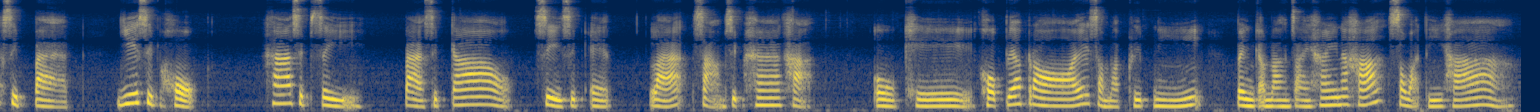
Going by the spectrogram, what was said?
ข 18 26 54 89 41 และ 35 ค่ะ โอเค ครบเรียบร้อยสำหรับคลิปนี้ เป็นกำลังใจให้นะคะ สวัสดีค่ะ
